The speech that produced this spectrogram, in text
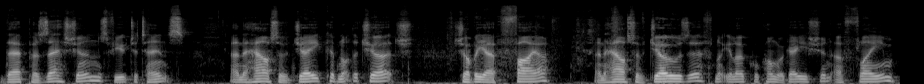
their possessions, future tense, and the house of Jacob, not the church, shall be a fire, and the house of Joseph, not your local congregation, a flame,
